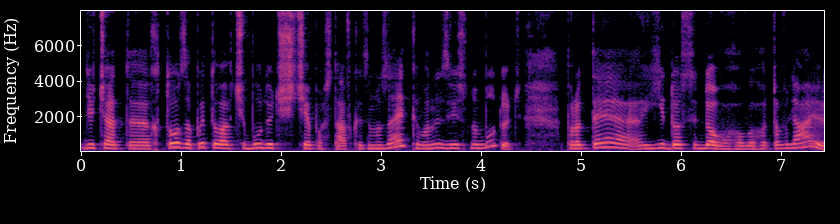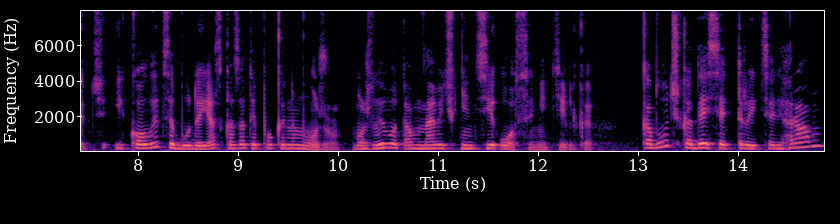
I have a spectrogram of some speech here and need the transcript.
Дівчат, хто запитував, чи будуть ще поставки з мозаїки, вони, звісно, будуть. Проте її досить довго виготовляють. І коли це буде, я сказати поки не можу. Можливо, там навіть в кінці осені тільки. Каблучка 10-30 грам.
